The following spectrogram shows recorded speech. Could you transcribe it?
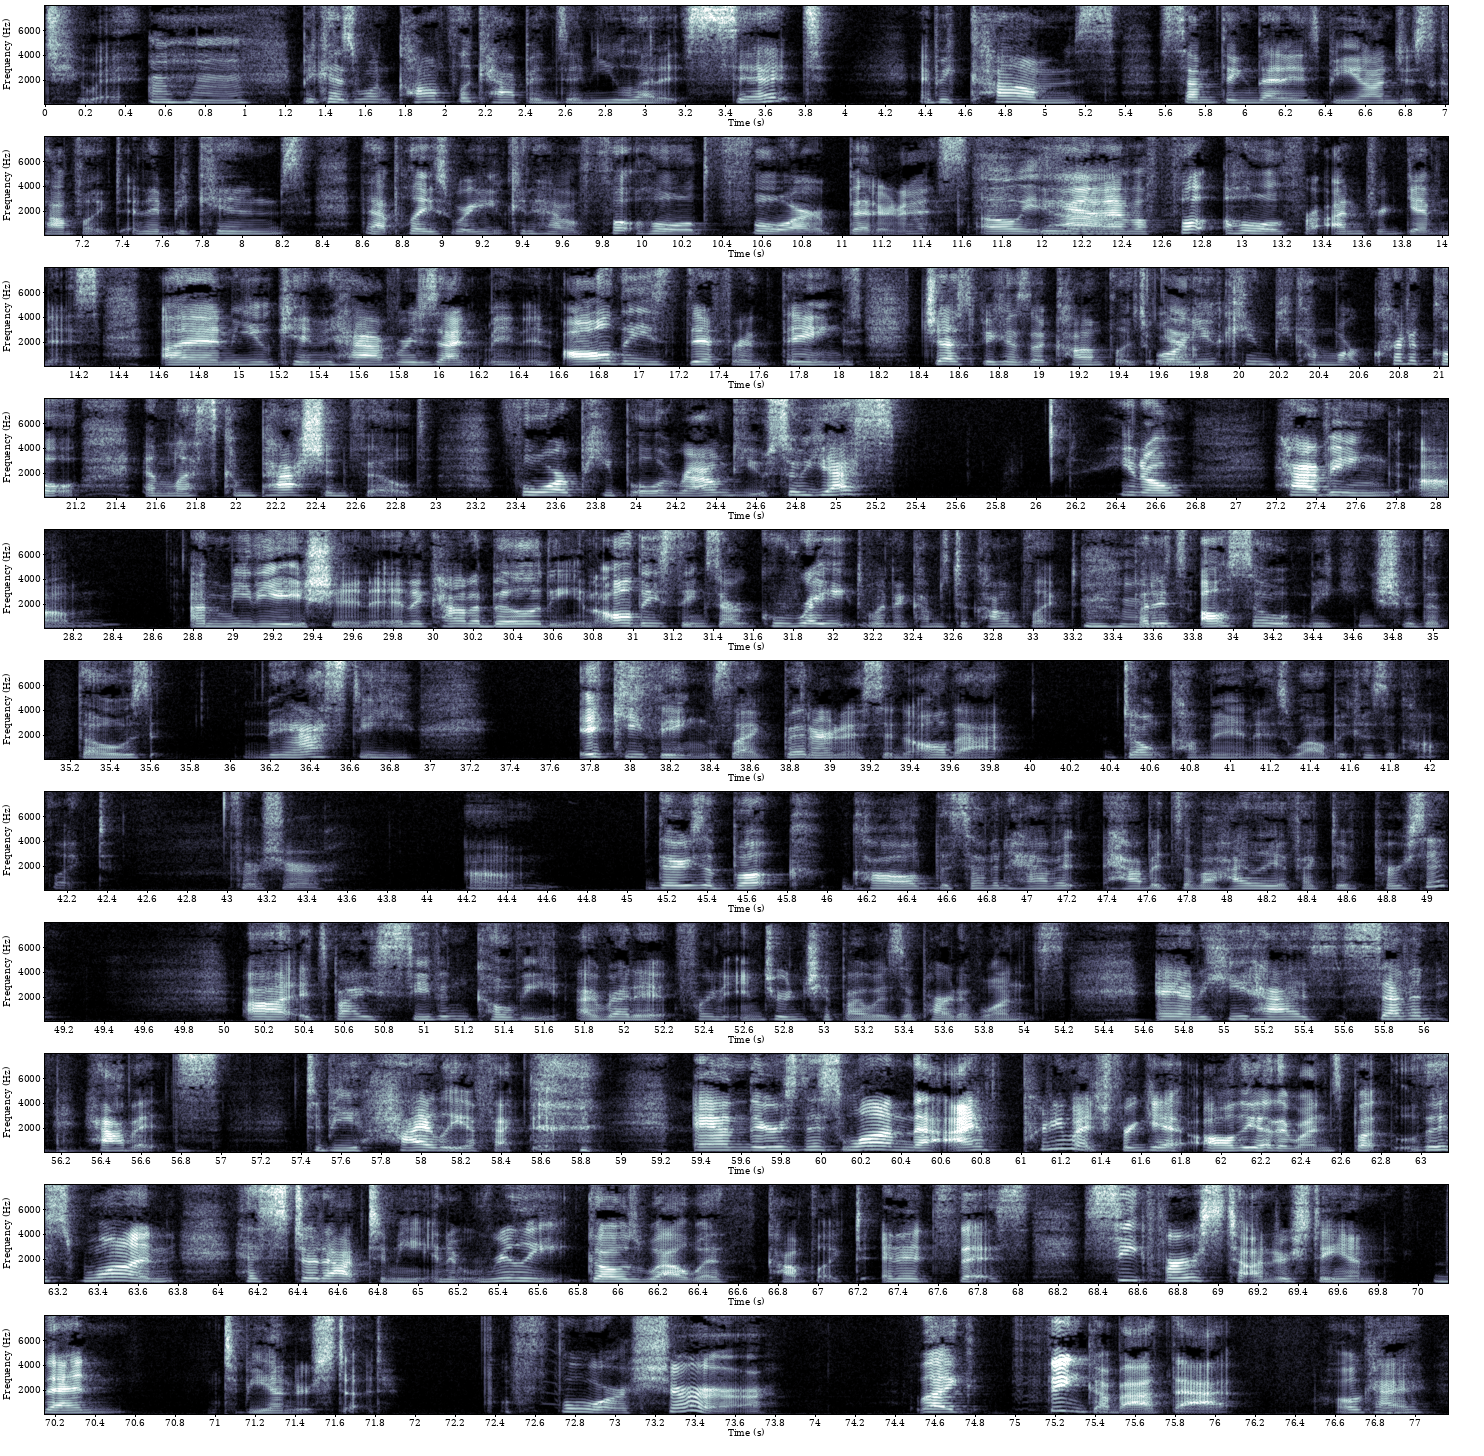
to it Mm-hmm. because when conflict happens and you let it sit it becomes something that is beyond just conflict and it becomes that place where you can have a foothold for bitterness Oh, yeah. you can have a foothold for unforgiveness and you can have resentment and all these different things just because of conflict or Yeah. you can become more critical and less compassion filled for people around you so yes you know having um a mediation and accountability and all these things are great when it comes to conflict but it's also making sure that those nasty icky things like bitterness and all that don't come in as well because of conflict For sure. um, there's a book called The Seven Habit, Habits of a Highly Effective Person. Uh, it's by Stephen Covey. I read it for an internship I was a part of once. And he has seven habits to be highly effective. and there's this one that I pretty much forget all the other ones, but this one has stood out to me and it really goes well with conflict. And it's this seek first to understand, then to be understood. For sure. Like, think about that. Okay.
